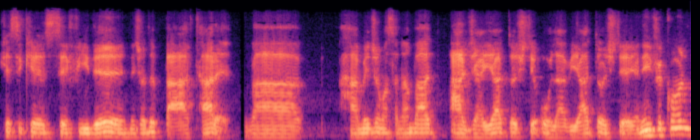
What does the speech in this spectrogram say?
کسی که سفیده نژاد برتره. و همه جا مثلا باید ارجعیت داشته اولویت داشته. یعنی فکر کن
